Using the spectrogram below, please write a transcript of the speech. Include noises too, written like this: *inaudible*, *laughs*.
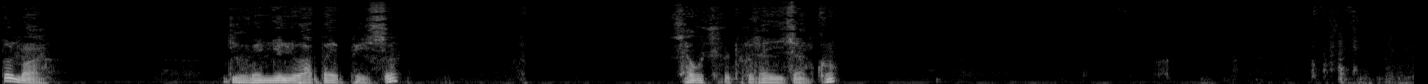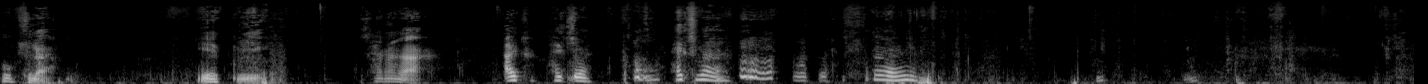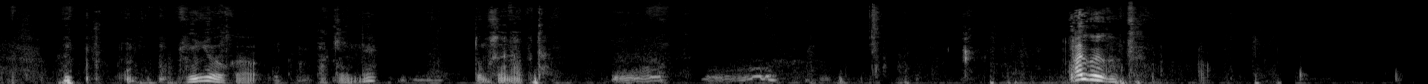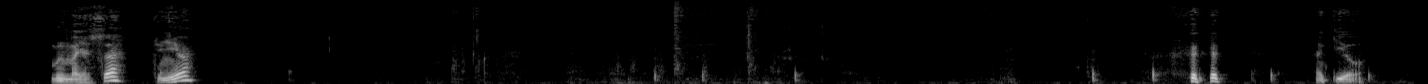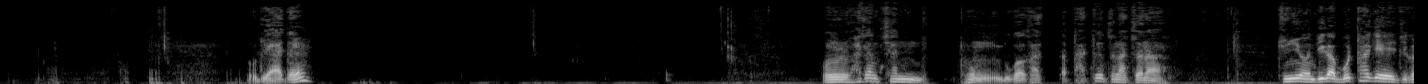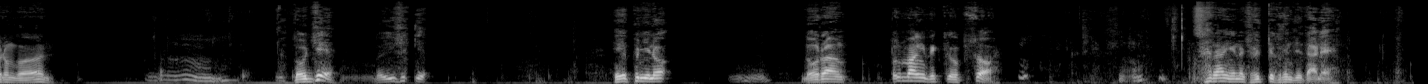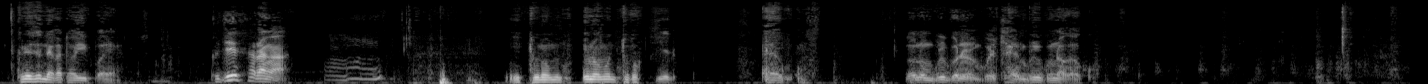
똘마, 니가 웬일로 아빠 옆에 있어? 사고치로 돌아다니지 않고? 옥순아, 예쁘니, 사랑아, 아이, 할지 마, 할지 마. 응. 주니어가 밖에 있네? 똥 싸나 보다. 아이고, 아이고. 물 마셨어? 주니어? *laughs* 아, 귀여워. 우리 아들? 오늘 화장치 한 통 누가 갖다 다 뜯어놨잖아. 주니어, 네가 못하게 해야지 그런 건. 너지? 너 이 새끼. 예쁜이 너. 너랑 똘망이밖에 없어. 사랑이는 절대 그런 짓 안 해. 그래서 내가 더 이뻐해. 그지, 사랑아? 이 두 놈은, 이 놈은 도둑질. 아이고. 너는 물건을 뭘 잘 물고 나가고.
